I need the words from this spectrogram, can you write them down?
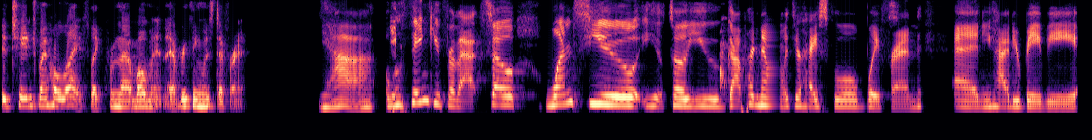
it changed my whole life. Like from that moment, everything was different. Yeah. Well, thank you for that. So once you, you so you got pregnant with your high school boyfriend and you had your baby,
